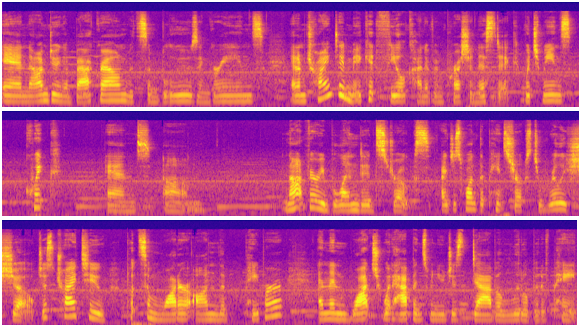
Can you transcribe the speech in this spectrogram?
and now I'm doing a background with some blues and greens and I'm trying to make it feel kind of impressionistic which means quick and um, not very blended strokes. I just want the paint strokes to really show. Just try to put some water on the paper and then watch what happens when you just dab a little bit of paint.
